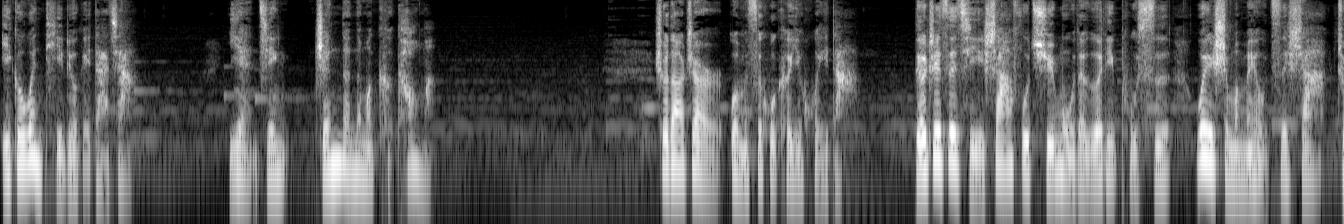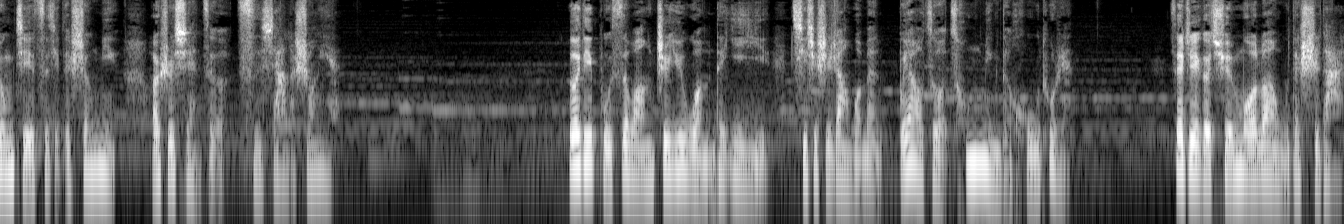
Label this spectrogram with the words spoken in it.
一个问题留给大家：眼睛真的那么可靠吗？说到这儿，我们似乎可以回答：得知自己杀父娶母的俄狄浦斯为什么没有自杀终结自己的生命，而是选择刺瞎了双眼？俄狄浦斯王之于我们的意义，其实是让我们不要做聪明的糊涂人。在这个群魔乱舞的时代，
